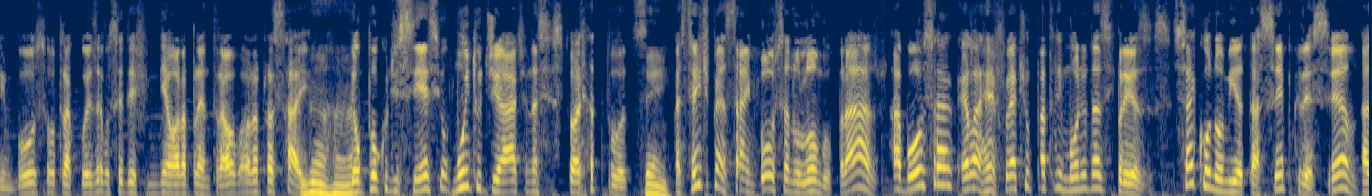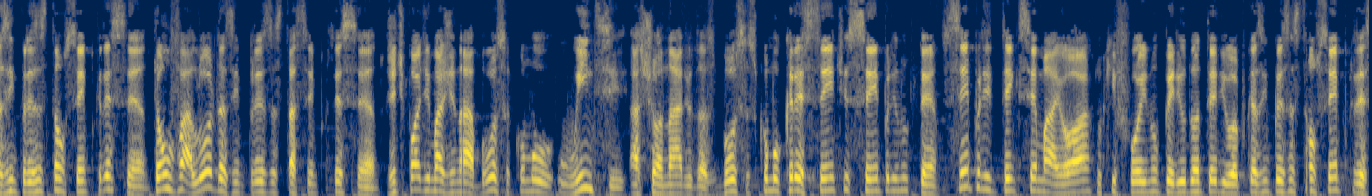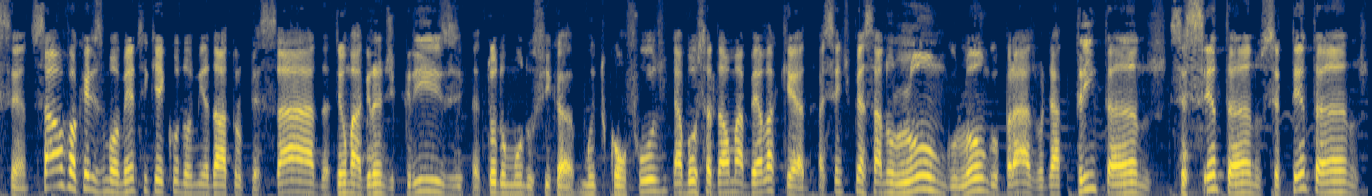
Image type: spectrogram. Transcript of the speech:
em bolsa, outra coisa é você definir a hora para entrar, a hora para sair. Aham. Tem um pouco de ciência e muito de arte nessa história toda. Sim. Mas se a gente pensar em bolsa no longo prazo, a bolsa ela reflete o patrimônio das empresas. Se a economia está sempre crescendo, as empresas estão sempre crescendo. Então o valor das empresas está sempre crescendo. A gente pode imaginar a bolsa como o índice acionário das bolsas como crescente sempre no tempo. Sempre tem que ser maior do que foi no período anterior, porque as empresas estão sempre crescendo. Salvo aqueles momentos em que a economia dá uma tropeçada, tem uma grande crise, eh, todo mundo fica muito confuso e a bolsa dá uma bela queda. Mas se a gente pensar no longo, longo prazo, olhar 30 anos, 60 anos, 70 anos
